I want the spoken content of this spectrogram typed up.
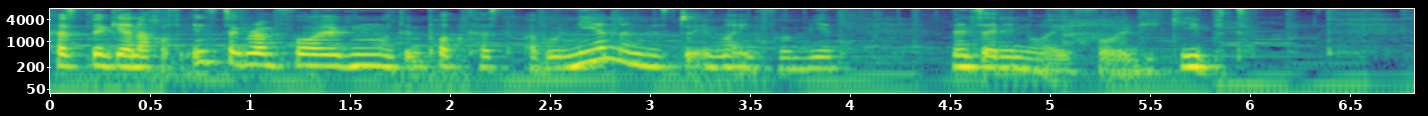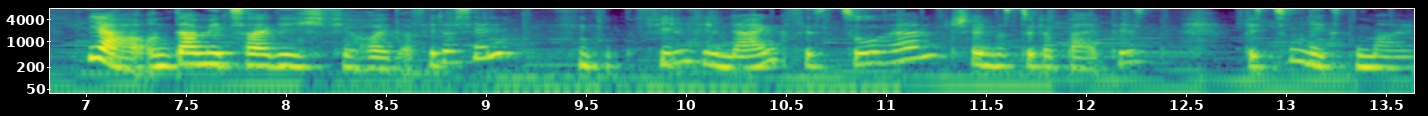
Kannst mir gerne auch auf Instagram folgen und den Podcast abonnieren, dann wirst du immer informiert, wenn es eine neue Folge gibt. Ja, und damit sage ich für heute auf Wiedersehen. vielen, vielen Dank fürs Zuhören. Schön, dass du dabei bist. Bis zum nächsten Mal.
